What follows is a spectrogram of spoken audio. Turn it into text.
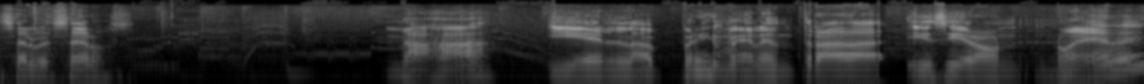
Cerveceros. Me- Ajá. Y en la primera entrada hicieron nueve,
